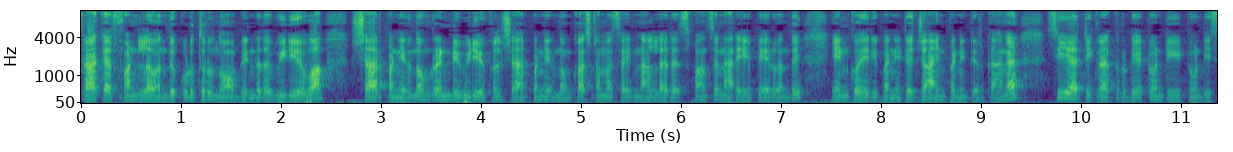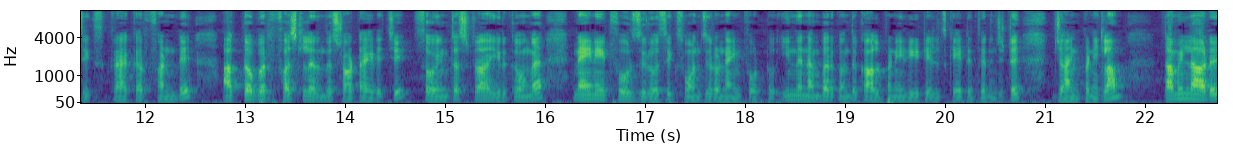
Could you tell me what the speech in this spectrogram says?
கிராக்கர் ஃபண்டில் வந்து கொடுத்துருந்தோம் அப்படின்றத வீடியோவாக ஷேர் பண்ணியிருந்தோம். ரெண்டு வீடியோக்கள் ஷேர் பண்ணியிருந்தோம். கஸ்டமர் சைடு நல்ல ரெஸ்பான்ஸ் நிறைய பேர் வந்து என்கொயரி பண்ணிவிட்டு ஜாயின் பண்ணிட்டு இருக்காங்க. சிஆர்டி கிராக்கருடைய twenty twenty six cracker fund October ஃபஸ்ட்லேருந்து ஸ்டார்ட் ஆகிடுச்சு ஸோ இன்ட்ரெஸ்டாக இருக்கவங்க nine eight four zero six one zero nine four two இந்த நம்பருக்கு வந்து கால் பண்ணி டீட்டெயில்ஸ் கேட்டு தெரிஞ்சுட்டு ஜாயின் பண்ணிக்கலாம் தமிழ்நாடு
